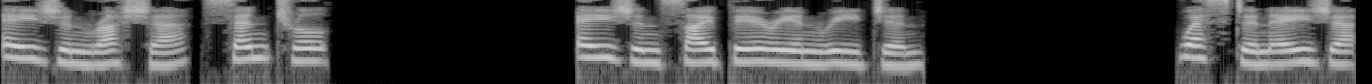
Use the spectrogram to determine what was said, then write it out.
Asian Russia Central. Asian Siberian region. Western Asia.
